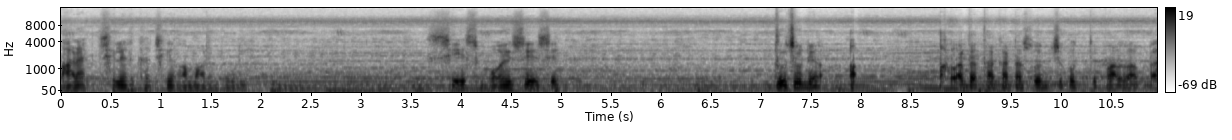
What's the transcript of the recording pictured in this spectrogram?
আর এক ছেলের কাছে আমার বুড়ি। শেষ বয়সে এসে দুজনে আলাদা থাকাটা সহ্য করতে পারলাম না।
